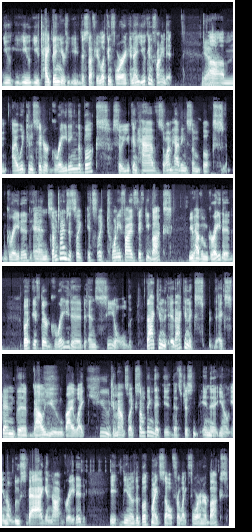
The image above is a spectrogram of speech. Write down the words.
you you you type in your you, the stuff you're looking for and you can find it Yeah. um, I would consider grading the books. So you can have, so I'm having some books graded and sometimes it's like, it's like 25, 50 bucks. You have them graded, but if they're graded and sealed, that can, eh, that can ex- extend the value by like huge amounts, like something that it, that's just in a, you know, in a loose bag and not graded. It, you know, the book might sell for like 400 bucks,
